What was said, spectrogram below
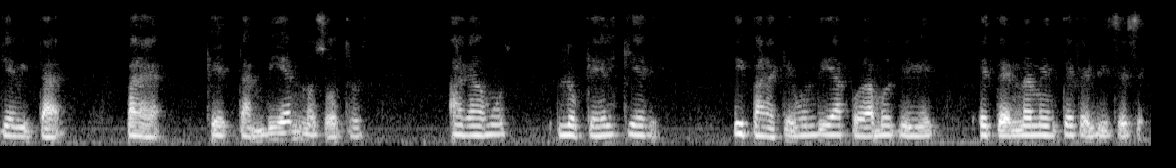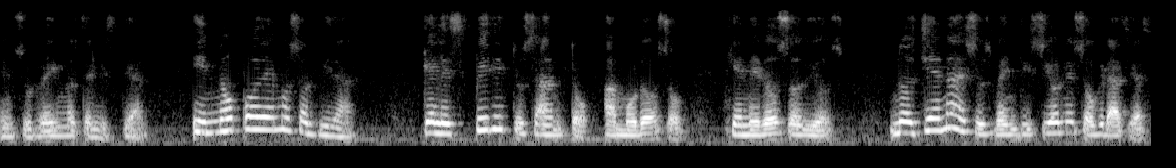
y evitar, para que también nosotros hagamos lo que Él quiere y para que un día podamos vivir eternamente felices en su reino celestial. Y no podemos olvidar que el Espíritu Santo, amoroso, generoso Dios, nos llena de sus bendiciones o gracias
